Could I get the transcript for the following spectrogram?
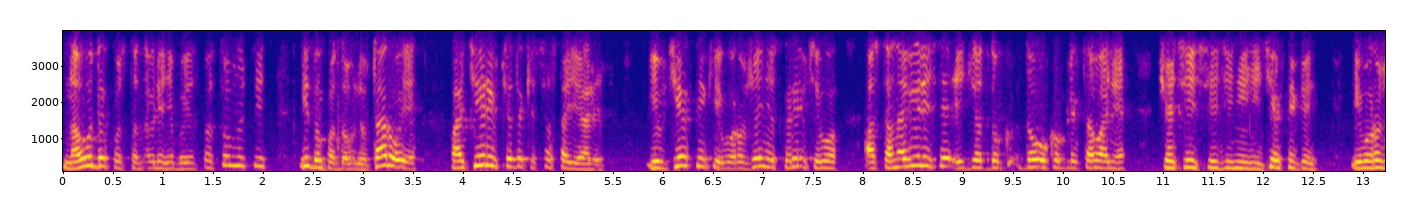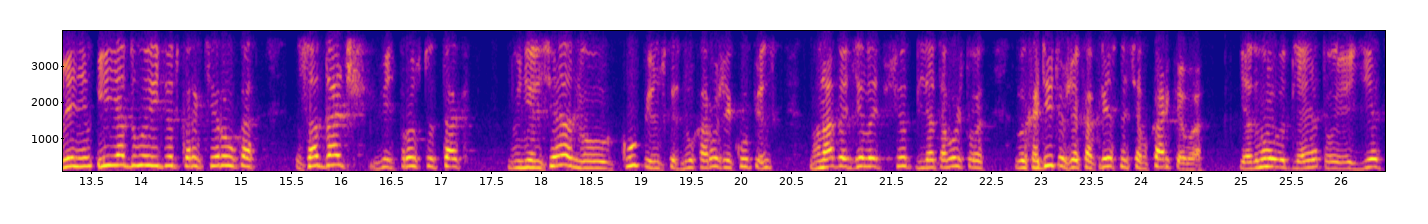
на отдых, восстановление боеспособности и тому подобное. Второе. Потери все-таки состоялись. И в технике, и вооружении, скорее всего, остановились, идет до, до укомплектования частей соединений техникой и вооружением. И, я думаю, идет корректировка задач, ведь просто так ну, нельзя, ну, Купинск, ну, хороший Купинск, но надо делать все для того, чтобы выходить уже к окрестностям Харькова. Я думаю, вот для этого идет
